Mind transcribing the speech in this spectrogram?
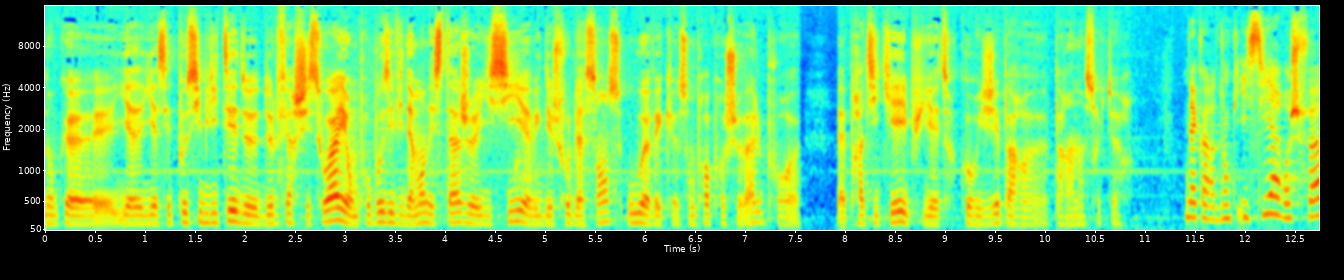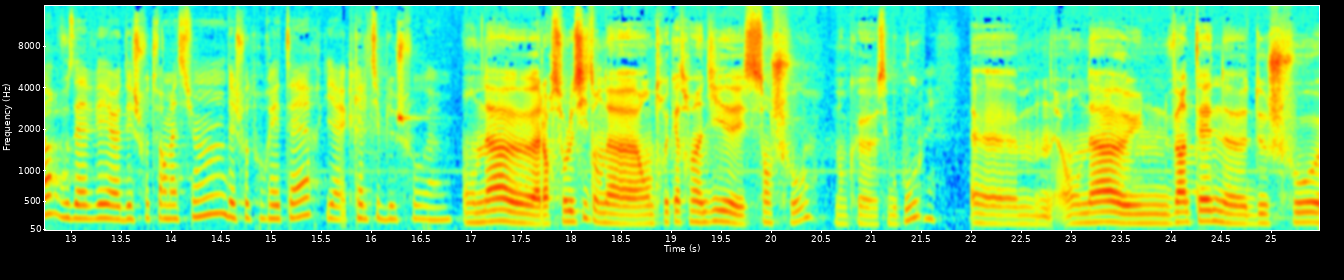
Donc euh, il y, a cette possibilité de, le faire chez soi et on propose évidemment des stages ici avec des chevaux de la Sens ou avec son propre cheval pour euh, bah, pratiquer et puis être corrigé par, euh, par un instructeur. D'accord, donc ici à Rochefort, vous avez des chevaux de formation, des chevaux de propriétaires. Il y a quel type de chevaux On a, alors sur le site, on a entre 90 et 100 chevaux, donc c'est beaucoup. on a une vingtaine de chevaux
